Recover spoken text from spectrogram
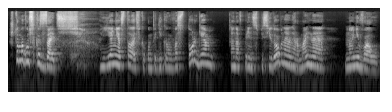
Что могу сказать? Я не осталась в каком-то диком восторге. Она, в принципе, съедобная, нормальная, но не вау.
